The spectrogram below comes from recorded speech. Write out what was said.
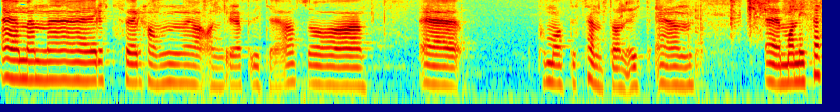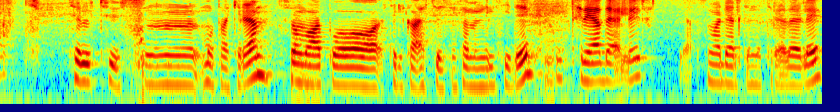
Eh, men eh, rett før han eh, angrep Utøya, så eh, på en måte sendte han ut en eh, manifest til 1000 mottakere, som var på ca. 1500 sider. Tre deler. Ja, som var delt inn i tre deler.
